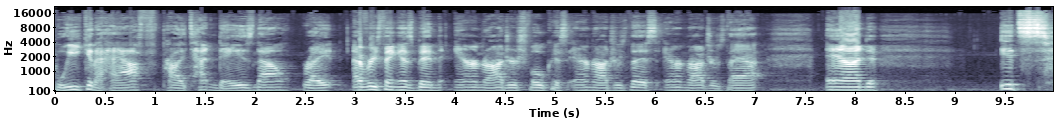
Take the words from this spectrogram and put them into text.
week and a half, probably 10 days now, right? Everything has been Aaron Rodgers focus, Aaron Rodgers this, Aaron Rodgers that. And it's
